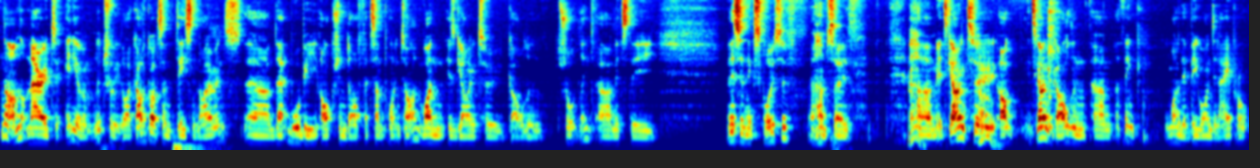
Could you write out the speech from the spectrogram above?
no, I'm not married to any of them. Literally, like I've got some decent moments um, that will be auctioned off at some point in time. One is going to Goldin shortly. Um, it's the this is an exclusive, um, so um, it's going to oh. it's going to Goldin. Um, I think one of their big ones in April.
